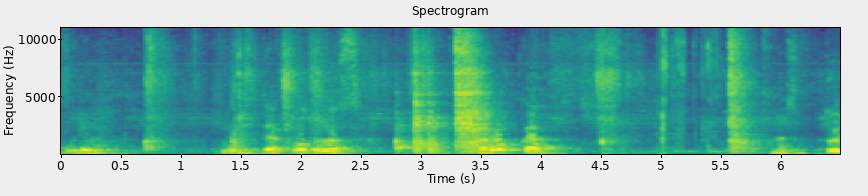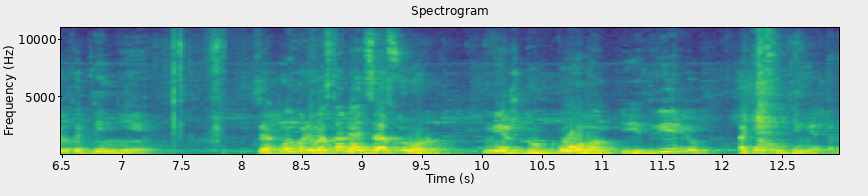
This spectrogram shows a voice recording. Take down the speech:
будем мерить. Так, вот у нас коробка у нас только длиннее. Так, мы будем оставлять зазор между полом и дверью 1 сантиметр.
